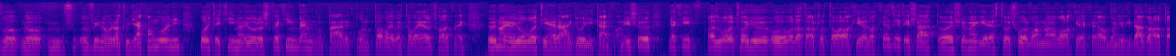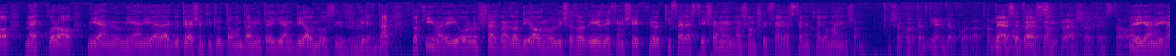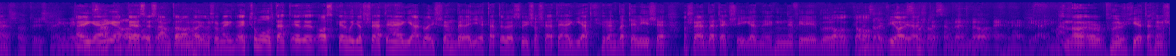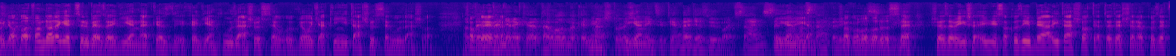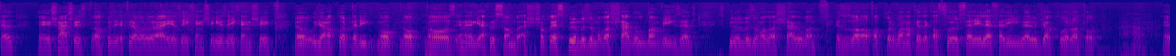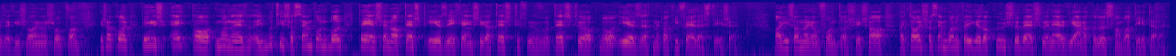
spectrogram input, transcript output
finomra tudják hangolni. Volt egy kínai orvos Pekingben, pár pont tavaly vagy tavaly előtt halt meg. Ő nagyon jó volt ilyen rákgyógyításban, és ő neki az volt, hogy ő oda tartotta valakihez a kezét, és látta, és ő megérezte, hogy hol van valakinek mondjuk daganata, mekkora, milyen, milyen jellegű, teljesen ki tudta mondani, mint egy ilyen diagnózis gép. Mm-hmm. Tehát ez a kínai orvosságban ez a diagnózis, ez az érzékenység kifejlesztése nagyon nagy hangsúlyt fejlesztenek hagyományosan. És akkor több ilyen gyakorlat van. Persze, persze. A sziklásat, ezt a igen, igen. és meg, meg igen, igen, persze, számtalan, nagyon sok. Meg egy csomó, tehát ez, az kell, hogy a saját energiádval is rendbe legyél, tehát először is a saját energiát rendbetevése, a saját betegségednek mindenféléből a, a, a kihajlása. Hogy teszem rendbe a energiáimat? Na, hihetetlen sok gyakorlat van, de a legegyszerűbb ez egy ilyennel kezdik, egy ilyen húzás össze, hogy kinyitás összehúzással. A te, tenyerek eltávolodnak egymástól, és igen, egy picit ilyen legyező vagy szányszerű, igen, igen. aztán pedig... És akkor hozod össze, igen. és ezzel is egyrészt a középbeállítása, tehát tetessen a közepet, és másrészt a középre való ráérzékenység, érzékenység, ugyanakkor pedig a, a, az energiák összehangolása. És akkor ezt különböző magasságokban végzed, különböző magasságokban, ez az alap, akkor vannak ezek a fölfelé, lefelé gyakorlatok, Aha. Ezek is nagyon sok van. És akkor mégis egy, a, mondom, ez egy buddhista szempontból teljesen a test érzékenység, a test, test a érzetnek a kifejlesztése ami viszont nagyon fontos, és a, a taoista szempontból pedig ez a külső-belső energiának az összhangba tétele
